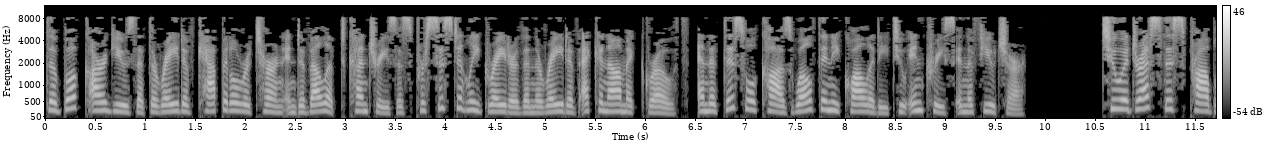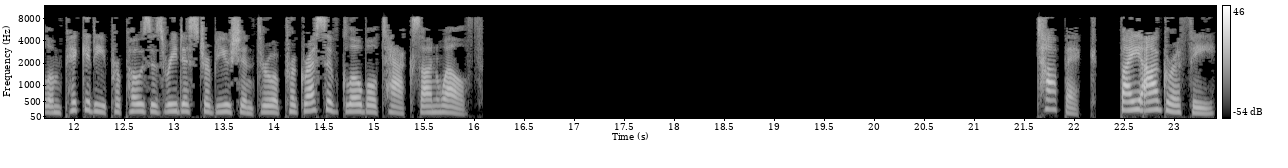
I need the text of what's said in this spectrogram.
The book argues that the rate of capital return in developed countries is persistently greater than the rate of economic growth, and that this will cause wealth inequality to increase in the future. To address this problem Piketty proposes redistribution through a progressive global tax on wealth. Topic. Biography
